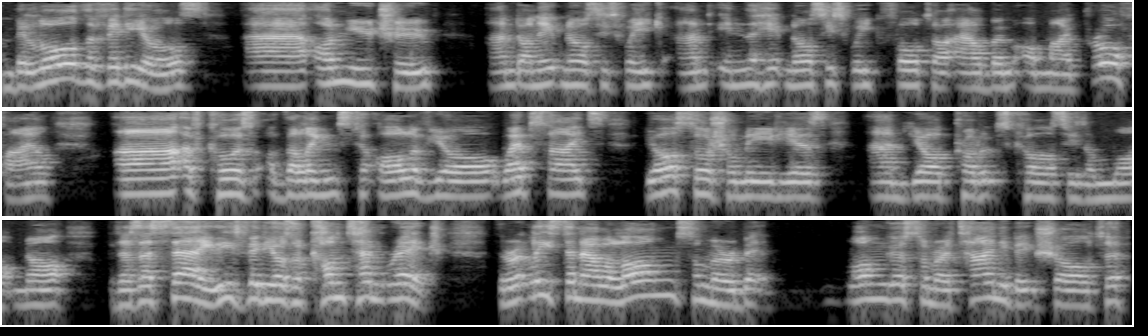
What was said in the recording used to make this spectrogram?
And below the videos uh, on YouTube and on Hypnosis Week and in the Hypnosis Week photo album on my profile are, of course, the links to all of your websites, your social medias, and your products, courses, and whatnot. But as I say, these videos are content rich. They're at least an hour long. Some are a bit longer, some are a tiny bit shorter.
